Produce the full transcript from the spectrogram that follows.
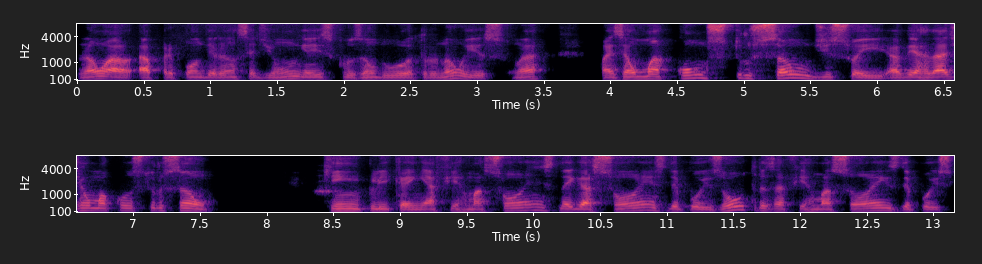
não a, a, preponderância de um e a exclusão do outro, não isso, né? mas é uma construção disso aí. A verdade é uma construção que implica em afirmações, negações, depois outras afirmações, depois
